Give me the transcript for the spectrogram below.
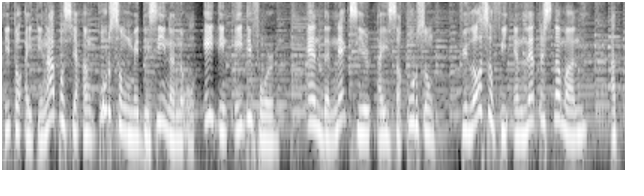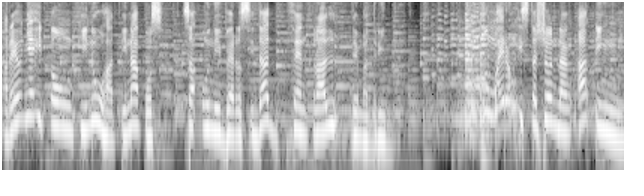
Dito ay tinapos niya ang kursong medisina noong 1884 and the next year ay sa kursong Philosophy and Letters naman at pareho niya itong kinuha tinapos sa Universidad Central de Madrid. Kung mayroong istasyon ng ating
